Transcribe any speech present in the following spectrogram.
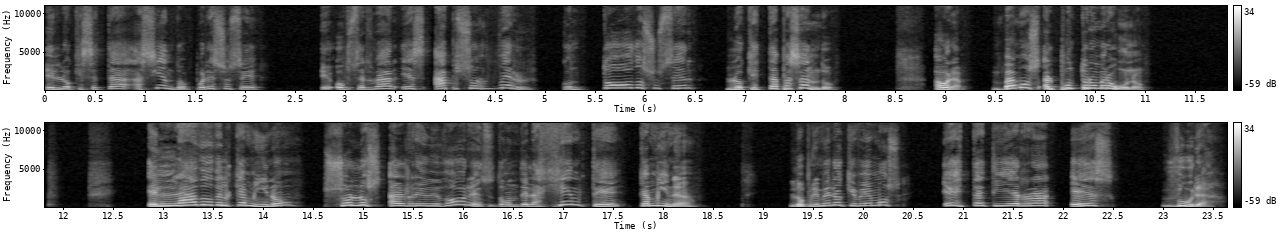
en lo que se está haciendo. Por eso se, eh, observar es absorber con todo su ser lo que está pasando. Ahora, vamos al punto número uno. El lado del camino son los alrededores donde la gente camina. Lo primero que vemos, esta tierra es dura,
